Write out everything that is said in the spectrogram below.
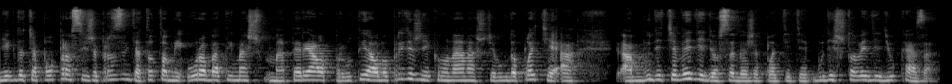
niekto ťa poprosí, že prosím ťa, toto mi uroba, ty máš materiál pruty, alebo prídeš niekomu na návštevu, kto pletie a, a budete vedieť o sebe, že pletete. Budeš to vedieť ukázať.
